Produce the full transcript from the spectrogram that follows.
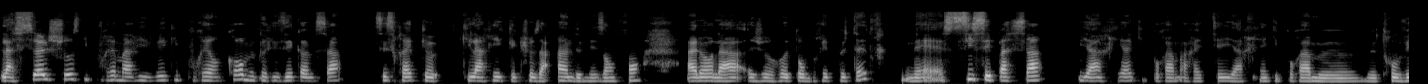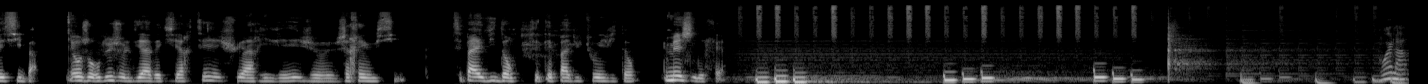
La seule chose qui pourrait m'arriver, qui pourrait encore me briser comme ça, ce serait que qu'il arrive quelque chose à un de mes enfants. Alors là, je retomberai peut-être, mais si c'est pas ça, il n'y a rien qui pourra m'arrêter, il n'y a rien qui pourra me, me trouver si bas. Et aujourd'hui, je le dis avec fierté, je suis arrivée, j'ai réussi. C'est pas évident, c'était pas du tout évident, mais je l'ai fait. Voilà,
